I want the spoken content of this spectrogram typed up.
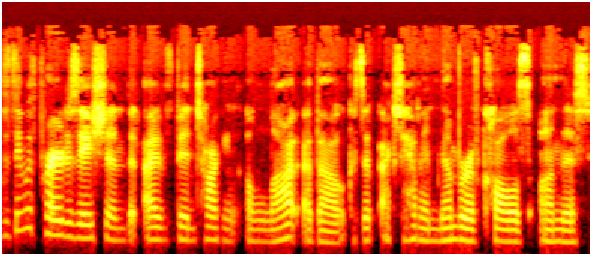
the thing with prioritization that I've been talking a lot about, because I've actually had a number of calls on this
